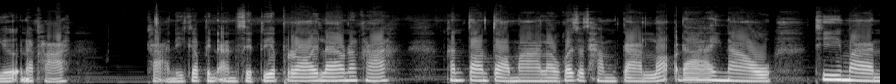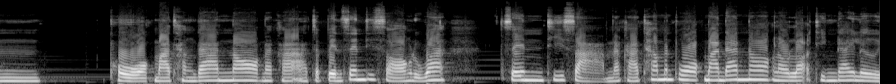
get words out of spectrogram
เยอะนะคะ ค่ะอันนี้ก็เป็นอันเสร็จเรียบร้อยแล้วนะคะ ขั้นตอนต่อมาเราก็จะทำการเลาะได้เนาที่มัน ล่ออกมาทางด้านนอกนะคะ อาจจะเป็นเส้นที่ 2 หรือว่าเส้นที่ 3 นะคะ ถ้ามันโผล่ออกมาด้านนอกเราเลาะทิ้งได้เลย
